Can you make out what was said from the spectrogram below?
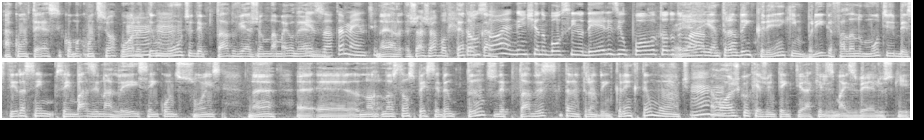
acontece como aconteceu agora. Uhum. Tem um monte de deputado viajando na maionese. Exatamente. Né? Já já vou até Estão tocar. só enchendo o bolsinho deles e o povo todo do é, lado. E entrando em crenque, em briga, falando um monte de besteira sem, sem base na lei, sem condições, né? É, é, nós, nós, estamos percebendo tantos deputados, esses que estão entrando em crenque, tem um monte. Uhum. É lógico que a gente tem que tirar aqueles mais velhos que,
